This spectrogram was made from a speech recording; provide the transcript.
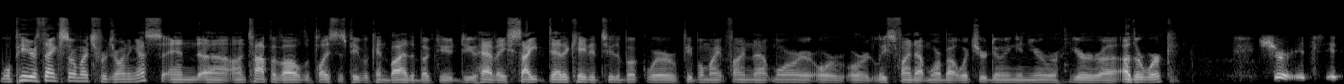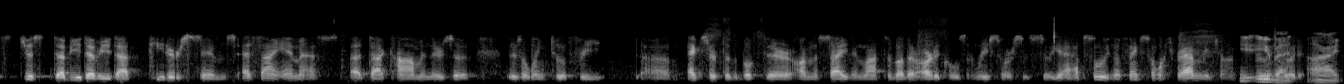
well, Peter, thanks so much for joining us. And uh, on top of all the places people can buy the book, do you, do you have a site dedicated to the book where people might find out more, or or at least find out more about what you're doing in your your uh, other work? Sure, it's it's just www.petersims s i m s uh, and there's a there's a link to a free uh, excerpt of the book there on the site, and lots of other articles and resources. So yeah, absolutely. No, thanks so much for having me, John. You, Really you bet. All right,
